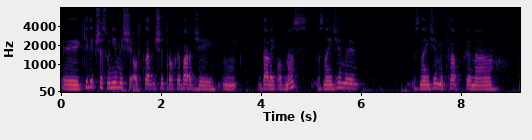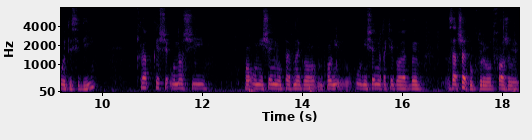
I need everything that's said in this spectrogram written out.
Y, Kiedy przesuniemy się od klawiszy trochę bardziej mm, dalej od nas, znajdziemy, znajdziemy klapkę na płyty CD. Klapkę się unosi po uniesieniu pewnego, po ni- uniesieniu takiego jakby zaczepu, który utworzy,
